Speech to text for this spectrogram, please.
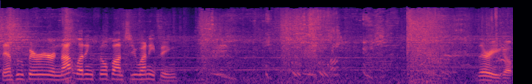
Bamboo barrier not letting Phil Bond do anything. There you go.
